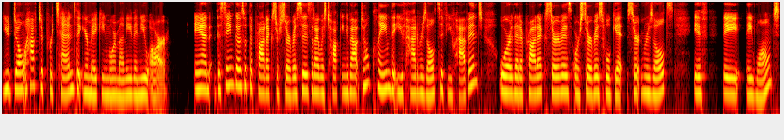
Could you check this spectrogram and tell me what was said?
You don't have to pretend that you're making more money than you are. And the same goes with the products or services that I was talking about. Don't claim that you've had results if you haven't, or that a product, service, or service will get certain results if they they won't.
